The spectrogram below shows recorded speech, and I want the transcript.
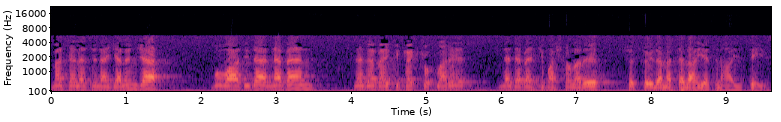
meselesine gelince bu vadide ne ben ne de belki pek çokları ne de belki başkaları söz söyleme selahiyetine haiz değiliz.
